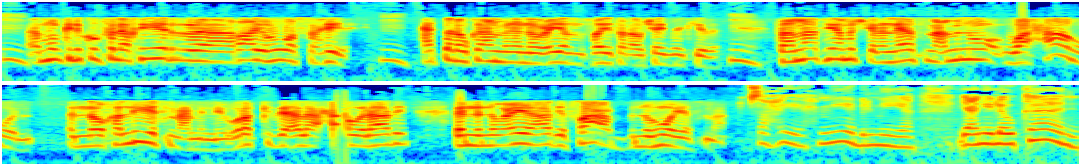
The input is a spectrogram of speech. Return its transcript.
مم. آه، ممكن يكون في الأخير آه، رأيه هو الصحيح. حتى لو كان من النوعية المسيطر أو شيء زي كذا. فما فيها مشكلة إني أسمع منه وأحاول انه اخليه يسمع مني. وركزي على احاول هذه إن النوعية هذه صعب إنه هو يسمع. صحيح مية بالمية. يعني لو كان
